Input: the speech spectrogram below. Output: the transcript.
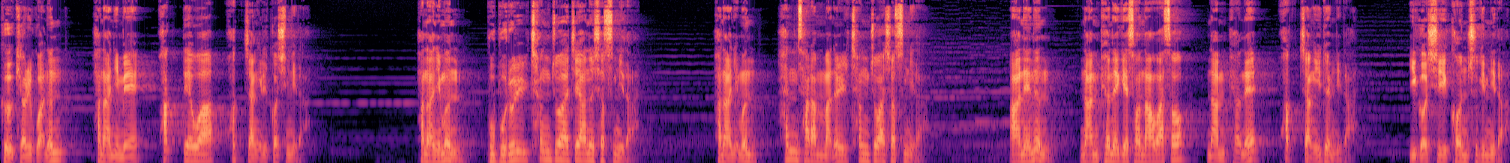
그 결과는 하나님의 확대와 확장일 것입니다. 하나님은 부부를 창조하지 않으셨습니다. 하나님은 한 사람만을 창조하셨습니다. 아내는 남편에게서 나와서 남편의 확장이 됩니다. 이것이 건축입니다.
